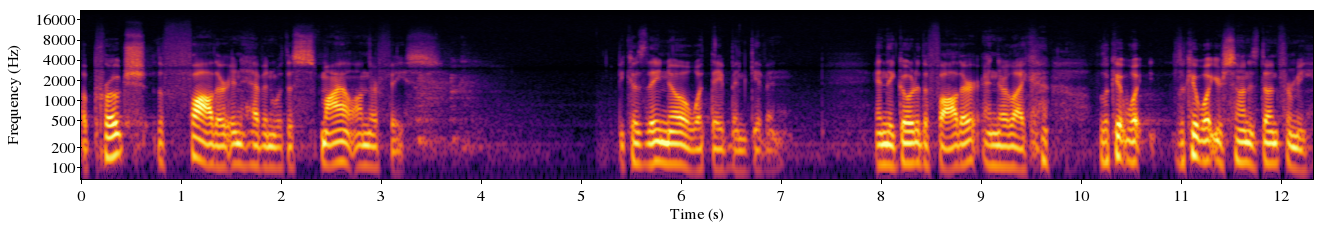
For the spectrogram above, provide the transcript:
approach the Father in heaven with a smile on their face because they know what they've been given. And they go to the Father and they're like, look at what, look at what your son has done for me.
